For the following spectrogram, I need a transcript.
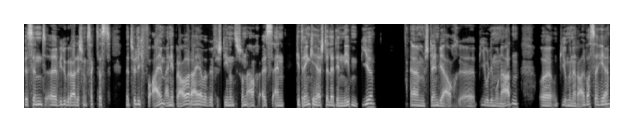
Wir sind, äh, wie du gerade schon gesagt hast, natürlich vor allem eine Brauerei, aber wir verstehen uns schon auch als ein Getränkehersteller, der neben Bier ähm, stellen wir auch äh, Bio-Limonaden äh, und Bio-Mineralwasser her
